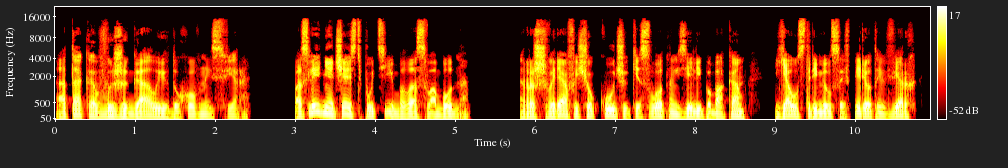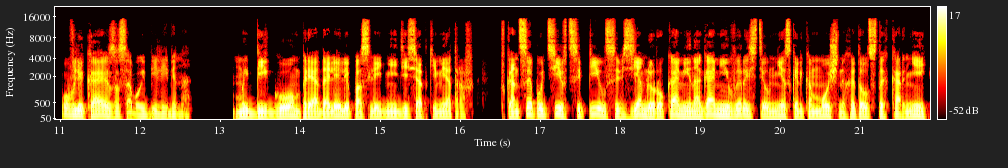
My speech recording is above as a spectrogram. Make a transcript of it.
Атака выжигала их духовные сферы. Последняя часть пути была свободна. Расшвыряв еще кучу кислотных зелий по бокам, я устремился вперед и вверх, увлекая за собой Билибина. Мы бегом преодолели последние десятки метров. В конце пути вцепился в землю руками и ногами и вырастил несколько мощных и толстых корней,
